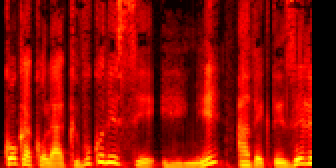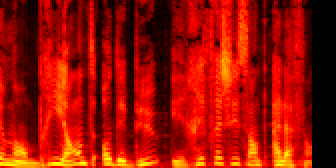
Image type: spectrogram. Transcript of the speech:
Coca-Cola que vous connaissez et aimez avec des éléments brillants au début et rafraîchissantes à la fin.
